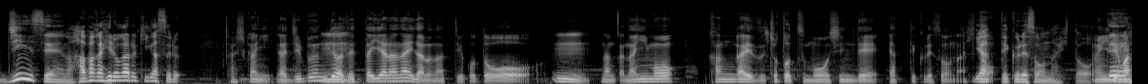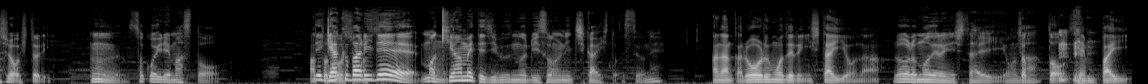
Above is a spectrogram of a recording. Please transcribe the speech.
人生の幅が広がる気がする。確かに。自分では絶対やらないだろうなっていうことを、うん。なんか何も考えずちょっとつ盲信でやってくれそうな人。やってくれそうな人。うん入れまししょう一人。ょううんそこ入れますと。あで逆張りで、まあ、うん極めて自分の理想に近い人ですよね、あなんかロールモデルにしたいような。ロールモデルにしたいような。ちょっと先輩。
